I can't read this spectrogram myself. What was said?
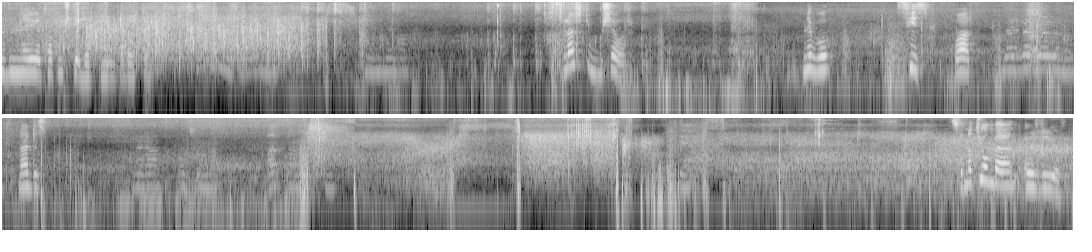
Dürbün nereye takmış diye baktım arkadaşlar. Flash gibi bir şey var. Ne bu? Sis var. Ver ver ver bana. Neredesin? Ver al. At bana. At bana. Sen atıyorsun ben öldürüyorum.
